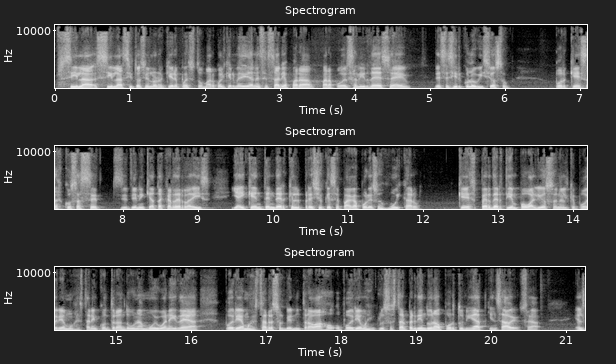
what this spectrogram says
si la, si la situación lo requiere, pues tomar cualquier medida necesaria para, para poder salir de ese, de ese círculo vicioso, porque esas cosas se, tienen que atacar de raíz y hay que entender que el precio que se paga por eso es muy caro que es perder tiempo valioso en el que podríamos estar encontrando una muy buena idea, podríamos estar resolviendo un trabajo o podríamos incluso estar perdiendo una oportunidad, quién sabe. O sea, el,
